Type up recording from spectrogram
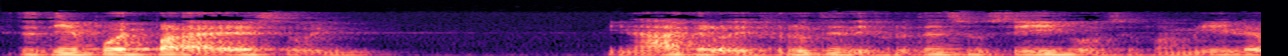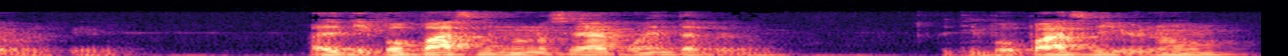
Este tiempo es para eso y, nada, que lo disfruten, disfruten sus hijos, su familia, porque el tiempo pasa, uno no se da cuenta, pero el tiempo pasa y uno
